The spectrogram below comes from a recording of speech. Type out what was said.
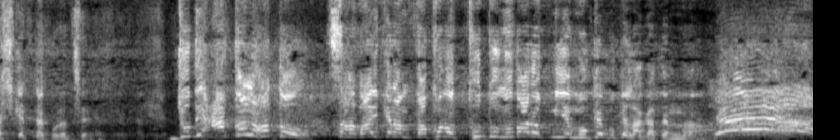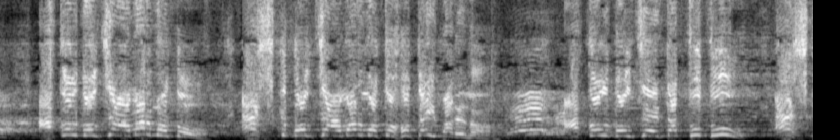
এসকেটটা করেছে। যদি আকল হতো সাহবাইকেরাম কখনো থুতু মুবারক নিয়ে মুখে বুকে লাগাতেন না। আকল বলছে আমার মতো। বলছে আমার মতো হতেই পারে না। আকল বলছে এটা থুতু। এশক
